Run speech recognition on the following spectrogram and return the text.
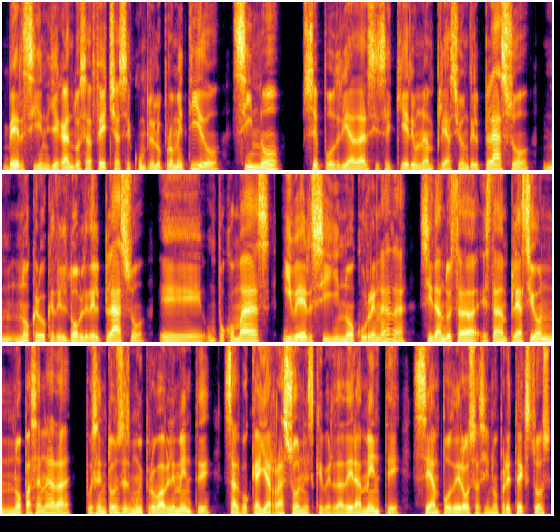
ver si en llegando a esa fecha se cumple lo prometido, si no, se podría dar, si se quiere, una ampliación del plazo, no creo que del doble del plazo, eh, un poco más, y ver si no ocurre nada. Si dando esta, esta ampliación no pasa nada, pues entonces muy probablemente, salvo que haya razones que verdaderamente sean poderosas y no pretextos,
